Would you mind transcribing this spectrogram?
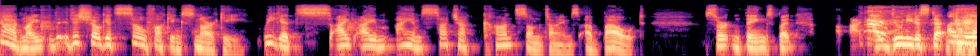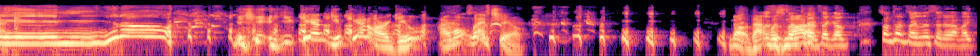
God, my this show gets so fucking snarky. We get I I I am such a cunt sometimes about certain things, but I, I do need to step I mean, you know. you, you can't you can't argue. I won't let you. No, that was not. Sometimes A, I go. Sometimes I listen and I'm like,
